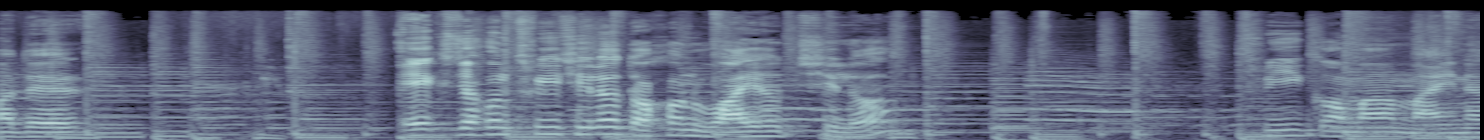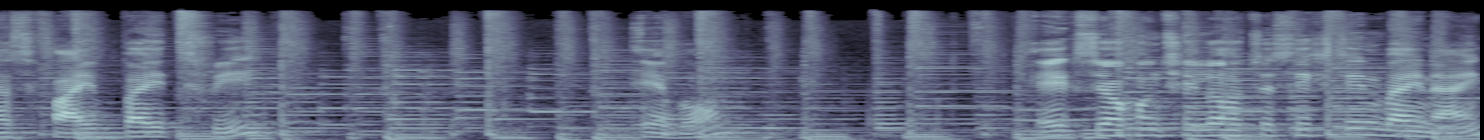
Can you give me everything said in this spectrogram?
আমাদের এক্স যখন থ্রি ছিল, তখন ওয়াই হচ্ছিল three comma minus five by three এবং এক্স যখন ছিল হচ্ছে সিক্সটিন বাই নাইন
